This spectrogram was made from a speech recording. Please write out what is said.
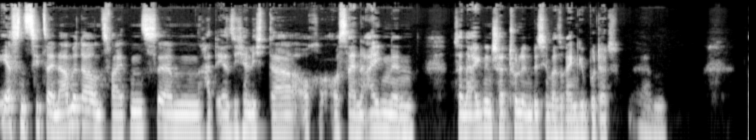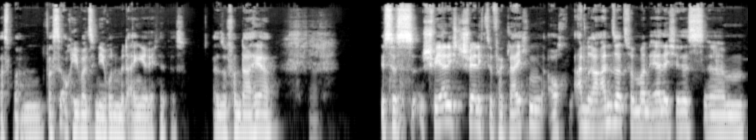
erstens zieht sein Name da und zweitens ähm, hat er sicherlich da auch aus seinen eigenen, seiner eigenen Schatulle ein bisschen was reingebuttert, ähm, was man, was auch jeweils in die Runde mit eingerechnet ist. Also von daher ja. ist es schwerlich, schwerlich zu vergleichen. Auch anderer Ansatz, wenn man ehrlich ist. Ähm,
